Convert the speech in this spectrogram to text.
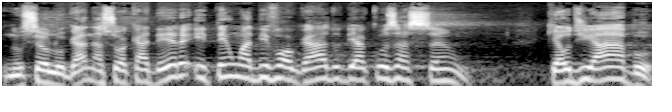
no seu lugar, na sua cadeira, e tem um advogado de acusação, que é o diabo.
